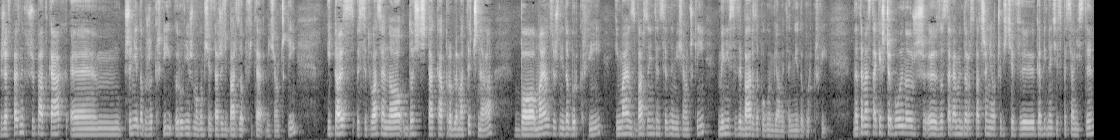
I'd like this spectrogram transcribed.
że w pewnych przypadkach przy niedoborze krwi również mogą się zdarzyć bardzo obfite miesiączki. I to jest sytuacja no, dość taka problematyczna, bo mając już niedobór krwi i mając bardzo intensywne miesiączki, my niestety bardzo pogłębiamy ten niedobór krwi. Natomiast takie szczegóły no, już y, zostawiamy do rozpatrzenia oczywiście w gabinecie specjalisty,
